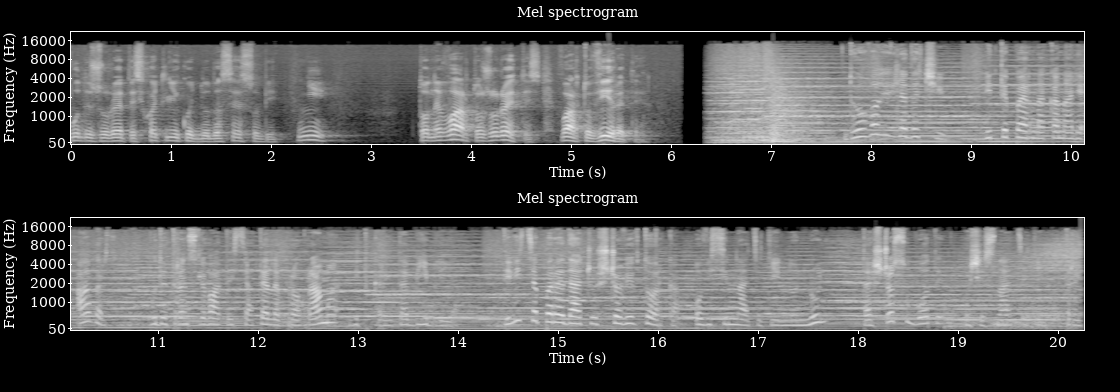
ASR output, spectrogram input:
будеш журитись, хоч лікоть додаси собі. Ні. То не варто журитись, варто вірити. До уваги глядачів! Відтепер на каналі Аверс буде транслюватися телепрограма Відкрита Біблія. Дивіться передачу щовівторка о 18.00 та щосуботи о 16.30.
